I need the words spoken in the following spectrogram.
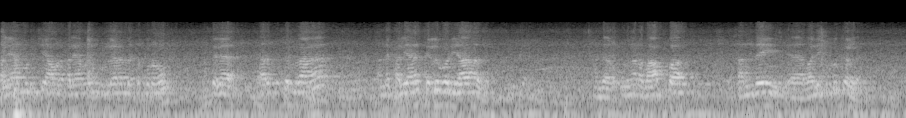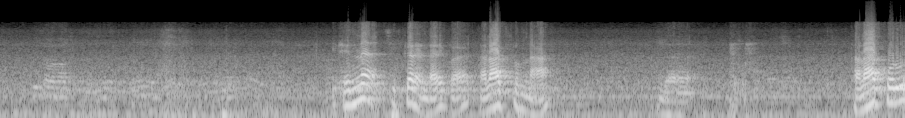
கல்யாணம் முடிச்சு அவங்க கல்யாணம் முடிச்சு உள்ளாரம் பெற்ற சில கருத்து சொல்றாங்க. அந்த கல்யாணம் செல்லுபடி ஆகாது. அந்த ஒழுங்கான வாப்பா தந்தை வழி கொடுக்கல. என்ன சிக்கரண்டா இப்ப தலாக் சொன்னா இந்த தலாக் ஒரு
